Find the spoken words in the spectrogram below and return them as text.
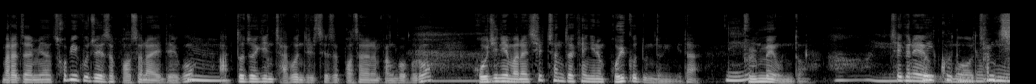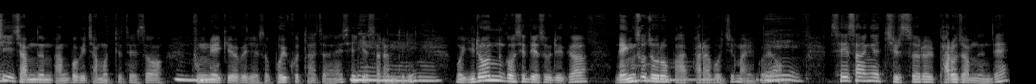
말하자면 소비 구조에서 벗어나야 되고 음. 압도적인 자본 질서에서 벗어나는 방법으로 아. 고진이 말하는 실천적 행위는 보이콧 운동입니다. 네. 불매 운동. 아, 예. 최근에 뭐 운동. 참치 예. 잡는 방법이 잘못돼서 음. 국내 기업에 대해서 보이콧 하잖아요. 세계 네, 사람들이. 네. 뭐 이런 것에 대해서 우리가 냉소적으로 아. 바라보지 말고요. 네. 세상의 질서를 바로잡는데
